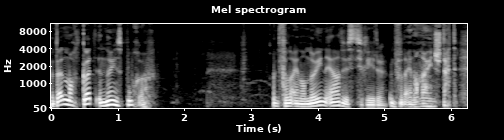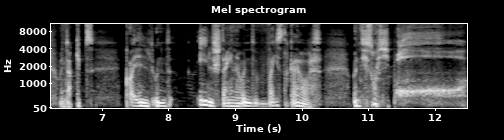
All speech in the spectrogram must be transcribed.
Und dann macht Gott ein neues Buch auf. Und von einer neuen Erde ist die Rede und von einer neuen Stadt. Und da gibt's Gold und Edelsteine und weiß der Geier was. Und ich sag, boah,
